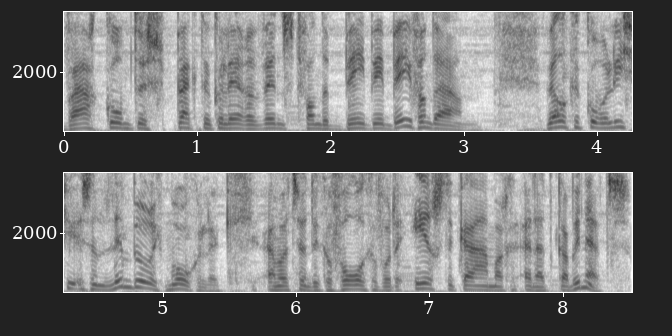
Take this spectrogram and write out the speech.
Waar komt de spectaculaire winst van de BBB vandaan? Welke coalitie is in Limburg mogelijk? En wat zijn de gevolgen voor de Eerste Kamer en het kabinet?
